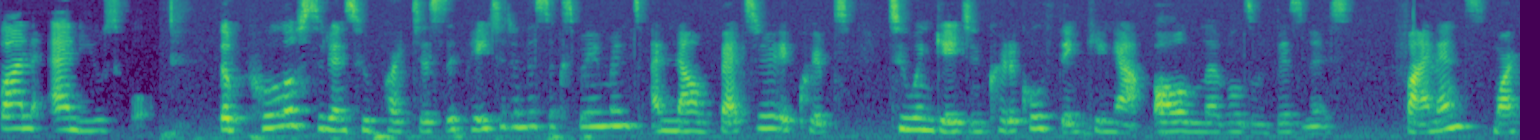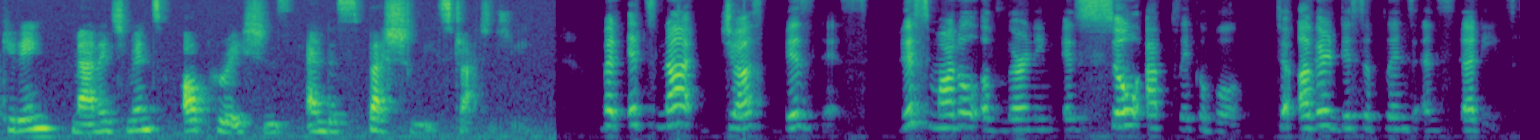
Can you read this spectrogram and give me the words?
fun and useful. The pool of students who participated in this experiment are now better equipped to engage in critical thinking at all levels of business finance, marketing, management, operations, and especially strategy. But it's not just business. This model of learning is so applicable to other disciplines and studies,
